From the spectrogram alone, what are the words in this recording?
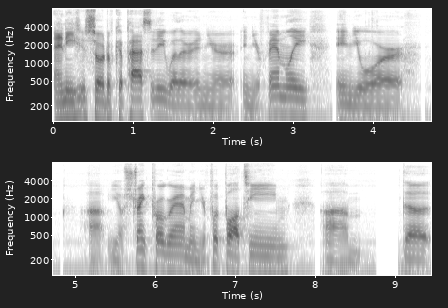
any sort of capacity, whether in your in your family, in your uh, you know strength program, in your football team. Um, the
